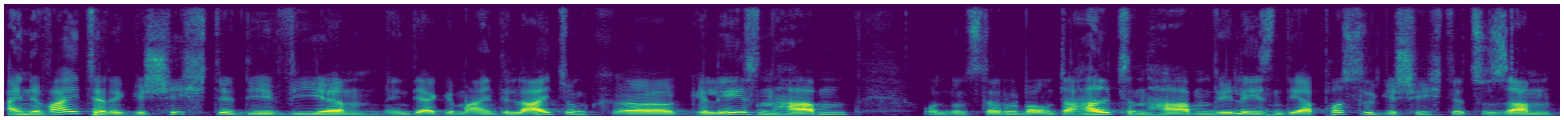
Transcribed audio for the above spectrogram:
Eine weitere Geschichte, die wir in der Gemeindeleitung äh, gelesen haben und uns darüber unterhalten haben, wir lesen die Apostelgeschichte zusammen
